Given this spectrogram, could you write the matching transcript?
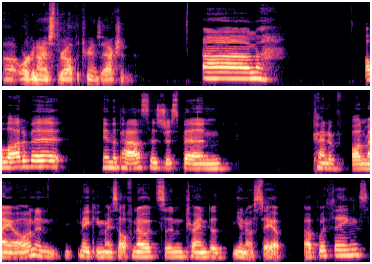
uh, organized throughout the transaction. Um, a lot of it in the past has just been kind of on my own and making myself notes and trying to, you know, stay up up with things.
